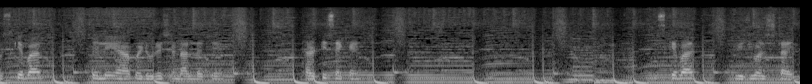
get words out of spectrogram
उसके बाद पहले यहाँ पे ड्यूरेशन डाल देते हैं। थर्टी सेकेंड उसके बाद विजुअल स्टाइल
